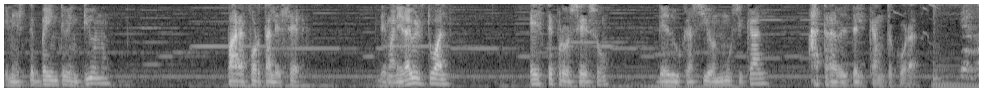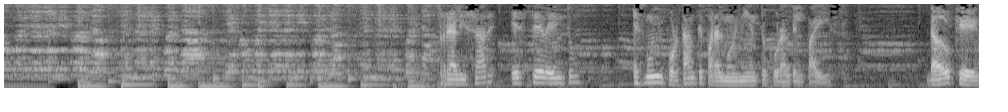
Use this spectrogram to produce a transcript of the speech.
en este 2021 para fortalecer de manera virtual este proceso de educación musical a través del canto coral. Realizar este evento es muy importante para el movimiento coral del país, dado que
